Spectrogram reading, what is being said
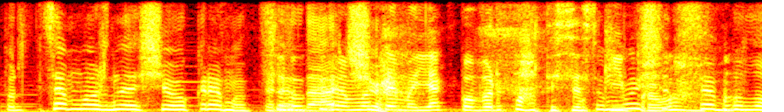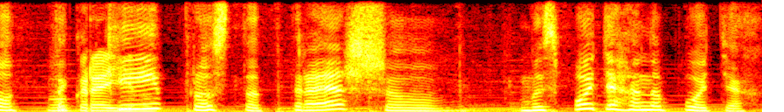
про, це можна ще окремо Це окрема тема, як повертатися з Тому Кіпру. що це було в такий просто треш. що Ми з потяга на потяг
